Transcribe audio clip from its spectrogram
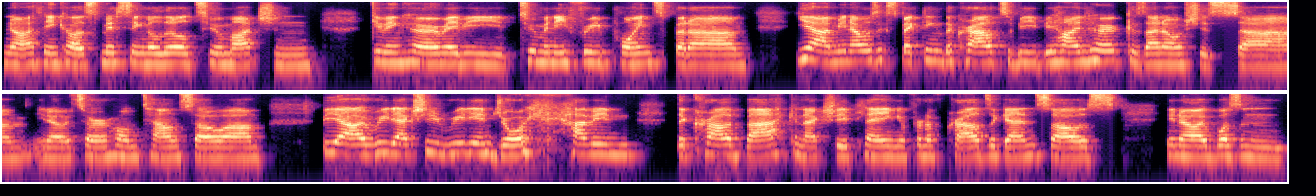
you know, I think I was missing a little too much and giving her maybe too many free points. But um, yeah, I mean, I was expecting the crowd to be behind her because I know she's, um, you know, it's her hometown. So, um, but yeah, I really actually really enjoy having the crowd back and actually playing in front of crowds again. So I was, you know, I wasn't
